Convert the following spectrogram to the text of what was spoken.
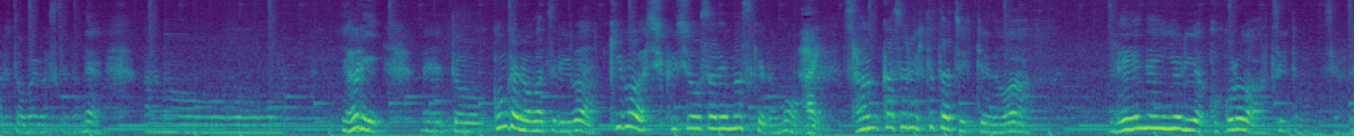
あると思いますけどね、あのーやはり、えー、と今回のお祭りは規模は縮小されますけども、はい。参加する人たちっていうのは例年よりは心は熱いと思うんですよね。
